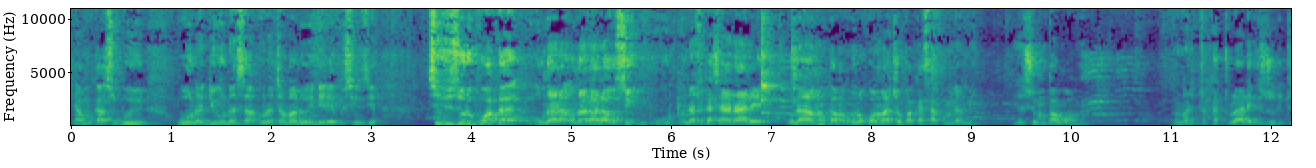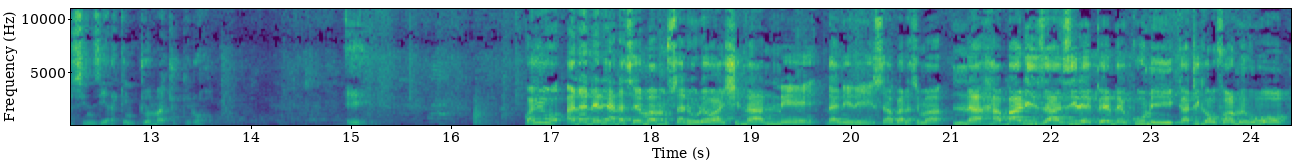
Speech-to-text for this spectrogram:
Kiamka asubuhi wewe unajua unatamani uendelee kusinzia. Si vizuri kuwa unalala una usiku unafika saa nane unaamka unakuwa macho mpaka saa 12. Hiyo sio mpango wa Mungu. Mungu anataka tulale vizuri tusinzie lakini tuwe macho kiroho. Eh. Kwa hiyo anaendelea anasema mstari ule wa 24 Danieli 7 anasema na habari za zile pembe kumi katika ufalme huo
